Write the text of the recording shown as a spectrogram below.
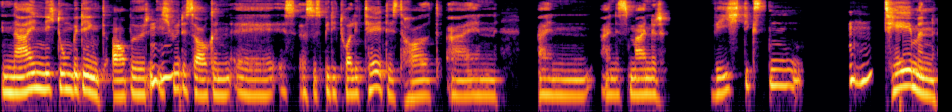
Nein, nicht unbedingt, aber mhm. ich würde sagen, äh, es, also Spiritualität ist halt ein, ein, eines meiner wichtigsten mhm. Themen.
